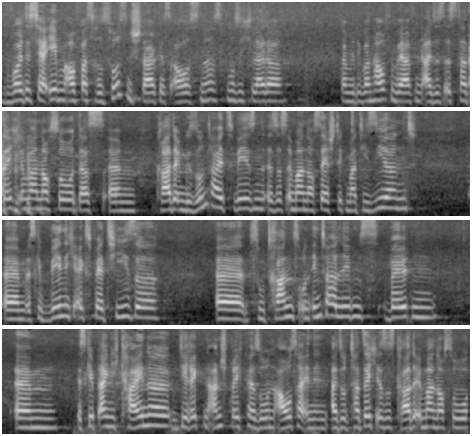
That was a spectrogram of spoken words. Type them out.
Du wolltest ja eben auf was Ressourcenstarkes aus. Ne? Das muss ich leider damit über den Haufen werfen. Also es ist tatsächlich immer noch so, dass ähm, gerade im Gesundheitswesen ist es immer noch sehr stigmatisierend. Ähm, es gibt wenig Expertise äh, zu Trans- und Interlebenswelten. Ähm, es gibt eigentlich keine direkten Ansprechpersonen, außer in den, also tatsächlich ist es gerade immer noch so,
